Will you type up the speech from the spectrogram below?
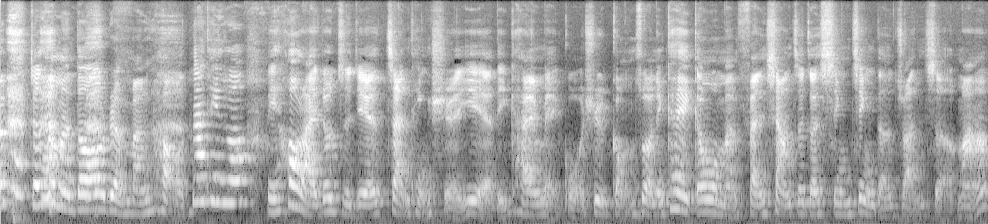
就他们都人蛮好。那听说你后来就直接暂停学业，离开美国去工作，你可以跟我们分享这个心境的转折吗？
